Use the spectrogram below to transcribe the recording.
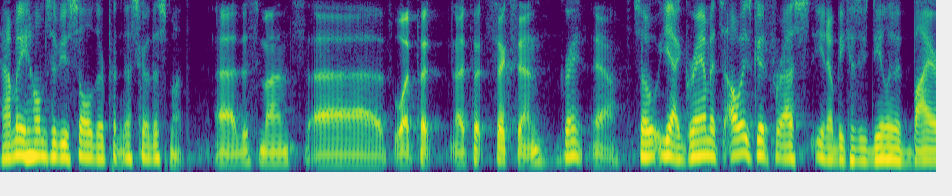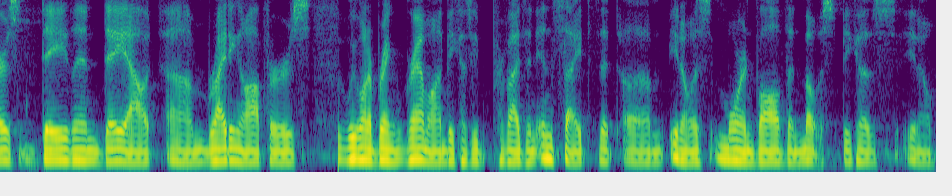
How many homes have you sold or put in escrow this month? Uh, this month. Uh, what put I put six in. Great. Yeah. So yeah, Graeme, it's always good for us, you know, because he's dealing with buyers day in, day out, um, writing offers. We want to bring Graeme on because he provides an insight that um, you know is more involved than most. Because you know,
